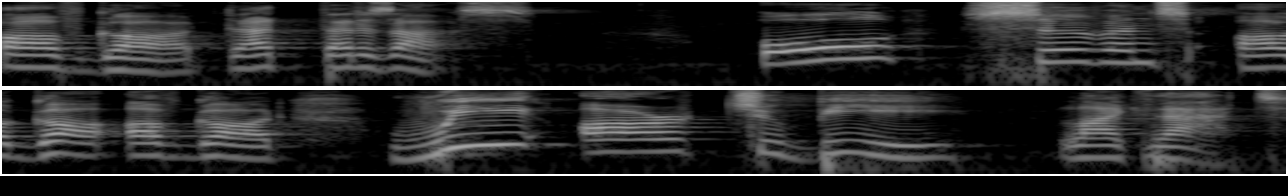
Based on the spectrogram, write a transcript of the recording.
of God, that, that is us. All servants of God, of God, we are to be like that.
